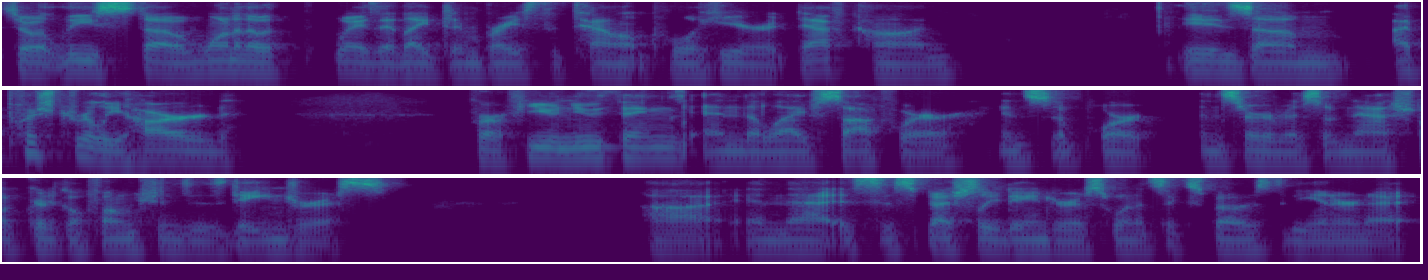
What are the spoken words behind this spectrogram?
So at least uh, one of the ways I'd like to embrace the talent pool here at DEF CON is um, I pushed really hard for a few new things and the life software in support and service of national critical functions is dangerous. Uh, and that it's especially dangerous when it's exposed to the internet.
